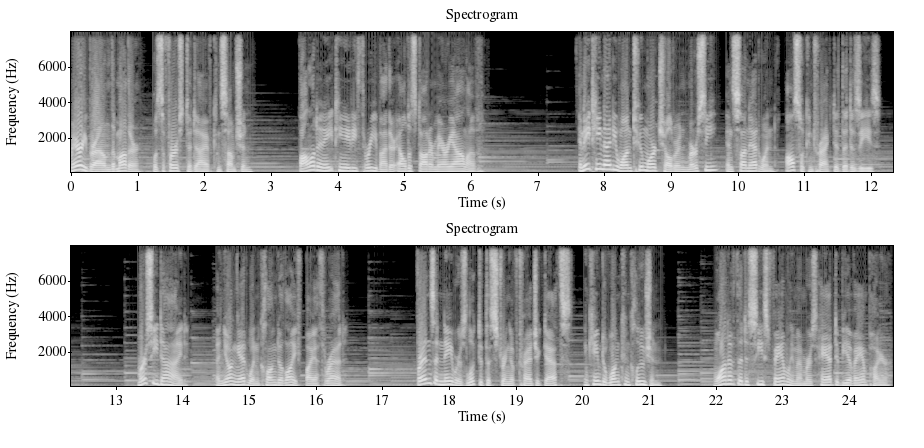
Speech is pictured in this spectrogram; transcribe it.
Mary Brown, the mother, was the first to die of consumption, followed in 1883 by their eldest daughter Mary Olive. In 1891, two more children, Mercy and son Edwin, also contracted the disease. Mercy died, and young Edwin clung to life by a thread. Friends and neighbors looked at the string of tragic deaths and came to one conclusion one of the deceased family members had to be a vampire.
